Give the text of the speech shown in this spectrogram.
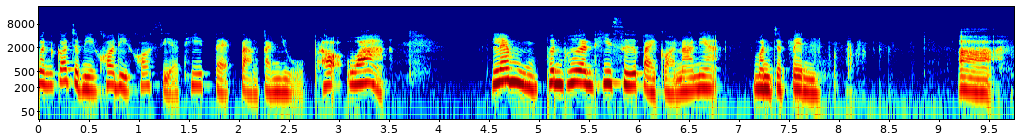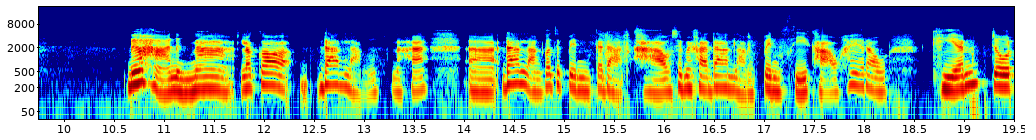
มันก็จะมีข้อดีข้อเสียที่แตกต่างกันอยู่ เพราะว่าเล่มเพื่อนๆที่ซื้อไปก่อนหน้าเนี่ยมันจะเป็นเนื้อหาหนึ่งหน้าแล้วก็ด้านหลังนะคะด้านหลังก็จะเป็นกระดาษขาวใช่ไหมคะ ด้านหลังเป็นสีขาวให้เราเขียนจด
